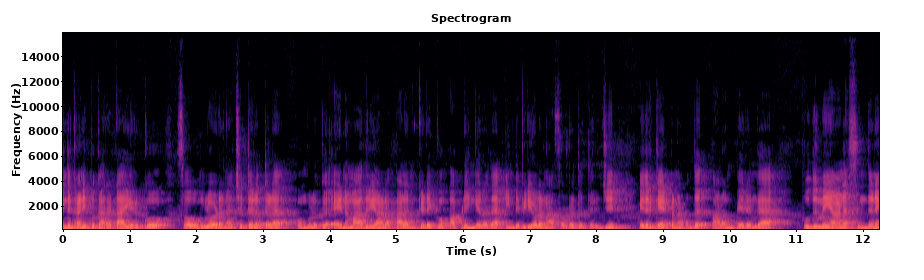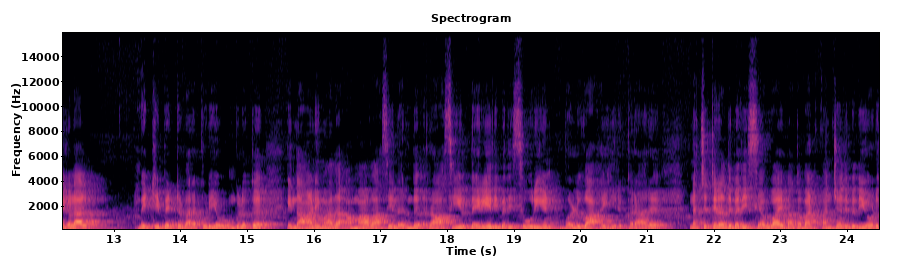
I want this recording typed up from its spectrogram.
இந்த கணிப்பு கரெக்டாக இருக்கும். ஸோ உங்களோட நட்சத்திரத்தில் உங்களுக்கு என்ன மாதிரியான பலன் கிடைக்கும் அப்படிங்கிறத இந்த வீடியோவில் நான் சொல்கிறது தெரிஞ்சு இதற்கேற்ப நடந்து பலன் பெறுங்க. புதுமையான சிந்தனைகளால் வெற்றி பெற்று வரக்கூடிய உங்களுக்கு இந்த ஆணி மாத அமாவாசையிலிருந்து ராசியில் தைரியதிபதி சூரியன் வலுவாக இருக்கிறாரு. நட்சத்திராதிபதி செவ்வாய் பகவான் பஞ்சாதிபதியோடு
